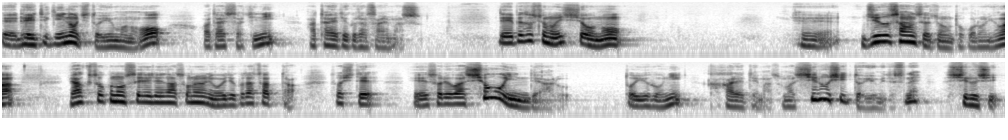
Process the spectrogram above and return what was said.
霊的命というものを私たちに与えてくださいます。で、エペソ書の一章の13節のところには、約束の聖霊がそのようにおいでくださった。そして、それは勝因であるというふうに書かれています。まあ、印という意味ですね。印、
